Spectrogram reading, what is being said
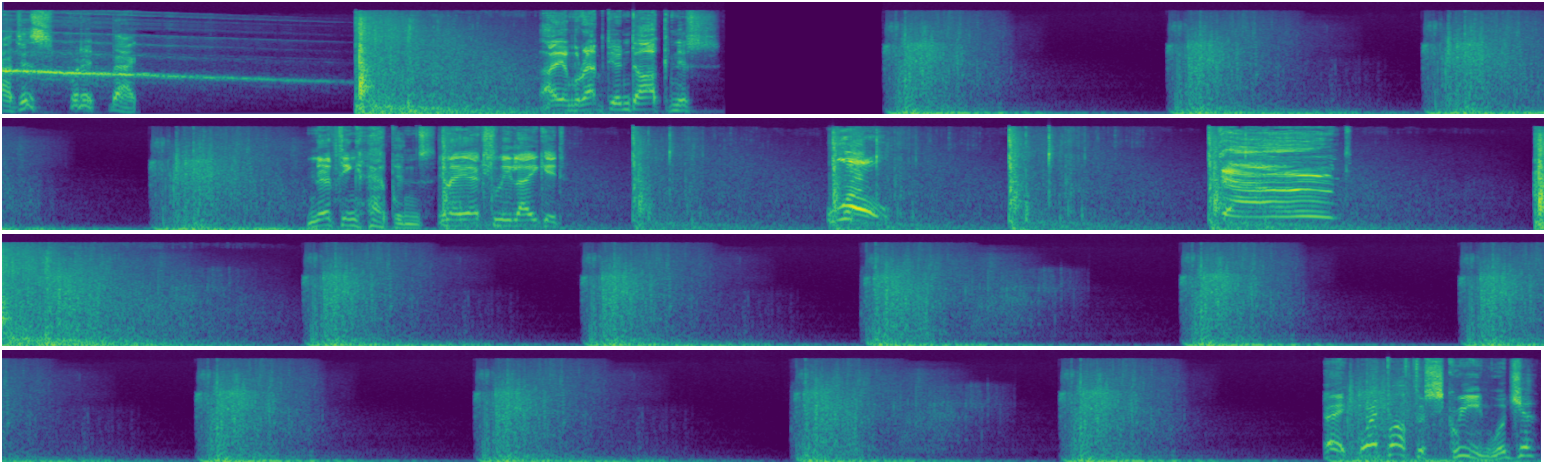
Yeah, just put it back. I am wrapped in darkness. Nothing happens, and I actually like it. Whoa! Don't! Hey, wipe off the screen, would you?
